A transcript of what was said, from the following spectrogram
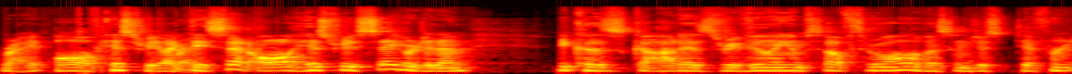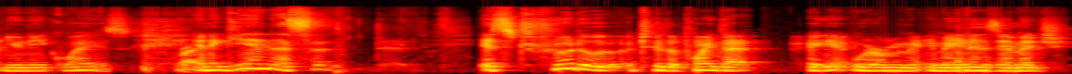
right? All of history, like they said, all history is sacred to them because God is revealing himself through all of us in just different, unique ways. Right. And again, that's a, it's true to to the point that again we're made in His image.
